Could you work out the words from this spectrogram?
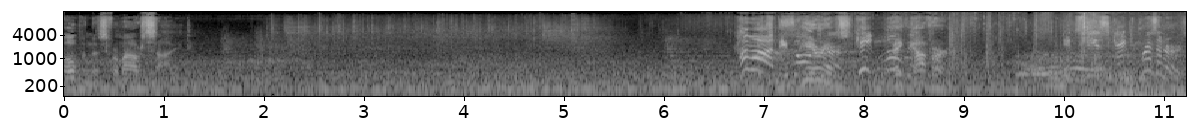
open this from our side. Come on, The soldier! Keep moving! Take cover! It's the escaped prisoners!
